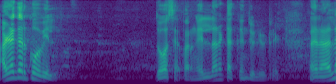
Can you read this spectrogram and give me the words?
அழகர் கோவில். தோசை பாருங்க எல்லாரும் டக்குன்னு சொல்லிவிடுறேன் அதனால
